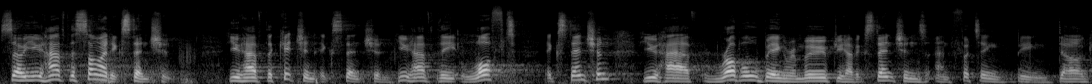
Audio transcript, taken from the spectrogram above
So you have the side extension, you have the kitchen extension, you have the loft extension, you have rubble being removed, you have extensions and footing being dug.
